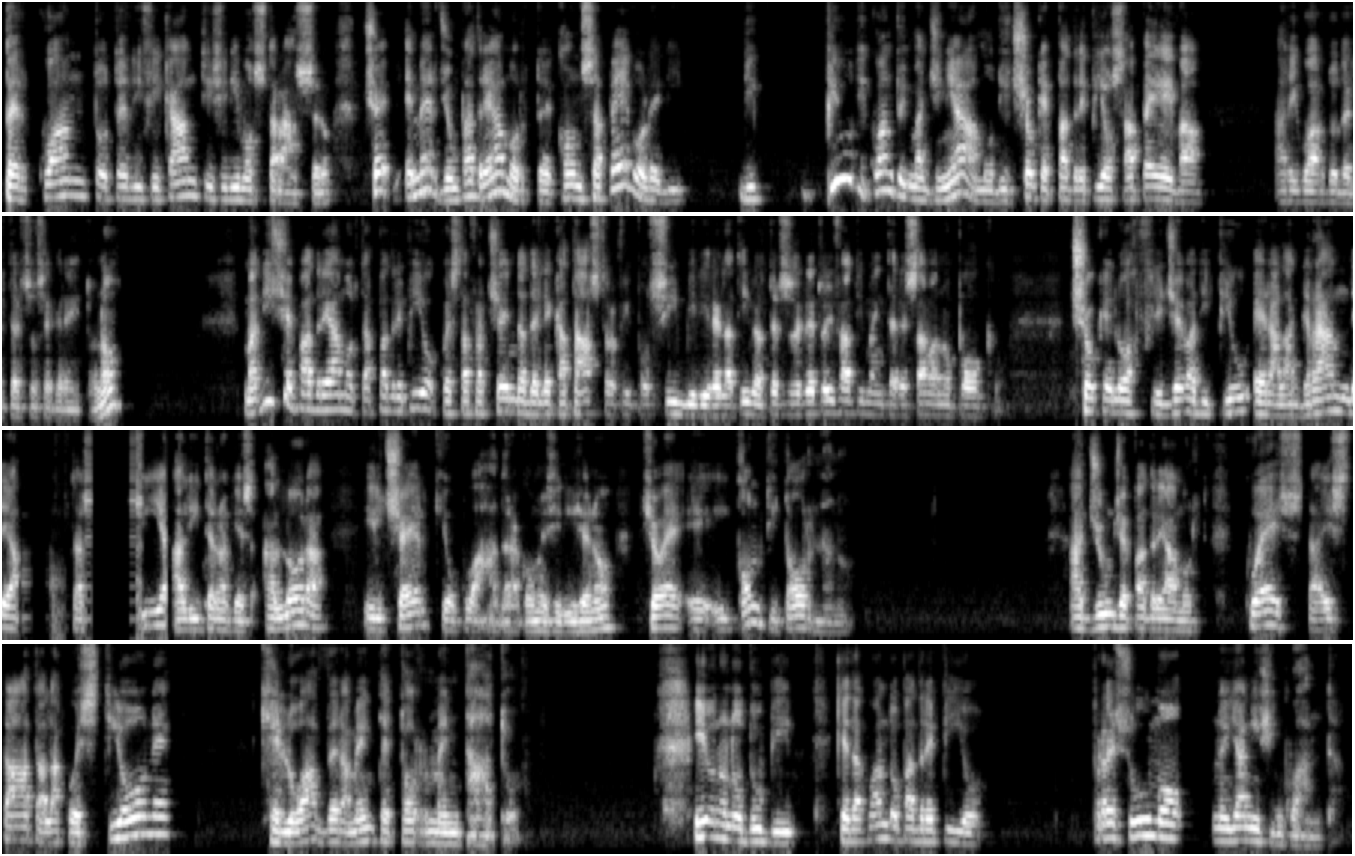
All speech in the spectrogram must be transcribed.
per quanto terrificanti si dimostrassero. Cioè emerge un padre Amort consapevole di, di più di quanto immaginiamo di ciò che padre Pio sapeva a riguardo del terzo segreto, no? Ma dice padre Amort a padre Pio questa faccenda delle catastrofi possibili relative al terzo segreto di Fatima interessavano poco. Ciò che lo affliggeva di più era la grande apostasia all'interno della Chiesa. Allora il cerchio quadra, come si dice, no? Cioè eh, i conti tornano aggiunge padre Amort, questa è stata la questione che lo ha veramente tormentato. Io non ho dubbi che da quando padre Pio, presumo negli anni 50,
